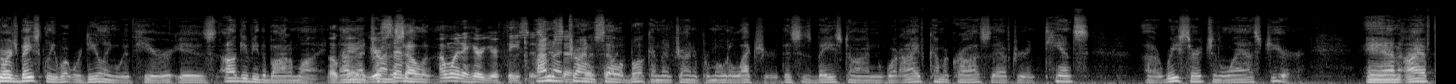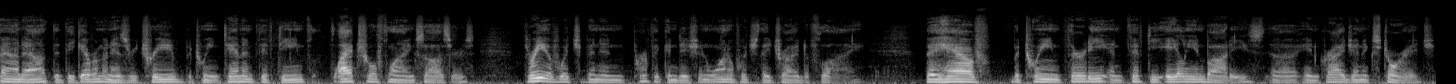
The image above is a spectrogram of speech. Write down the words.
George, basically what we're dealing with here is, I'll give you the bottom line. Okay. I'm not trying to sell it. I want to hear your thesis. I'm not trying to sell a book. I'm not trying to promote a lecture. This is based on what I've come across after intense uh, research in the last year. And I have found out that the government has retrieved between 10 and 15 fl- actual flying saucers, three of which have been in perfect condition, one of which they tried to fly. They have between 30 and 50 alien bodies uh, in cryogenic storage.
